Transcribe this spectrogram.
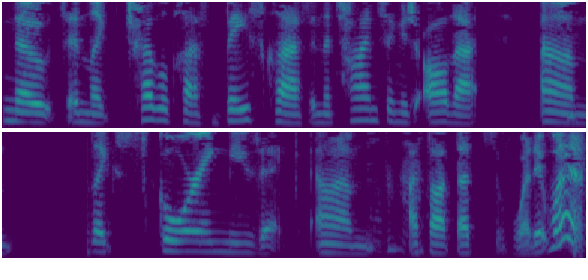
notes and like treble clef, bass clef, and the time signature, all that. Um, like scoring music. Um, I thought that's what it was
